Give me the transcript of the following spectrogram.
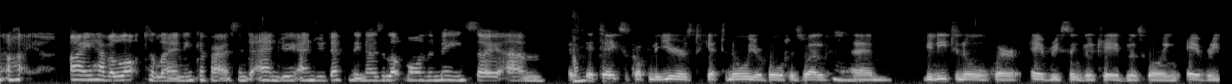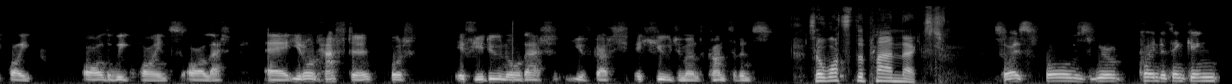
I, I have a lot to learn in comparison to Andrew. Andrew definitely knows a lot more than me, so um, it, it, takes a couple of years to get to know your boat as well. Mm. Um, you need to know where every single cable is going, every pipe, all the weak points, all that. Uh, you don't have to, but if you do know that, you've got a huge amount of confidence. So, what's the plan next? So, I suppose we're kind of thinking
